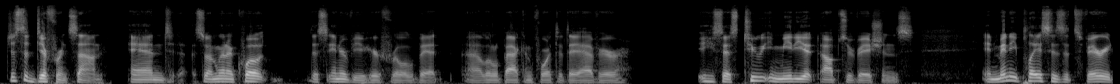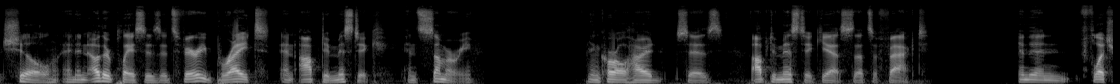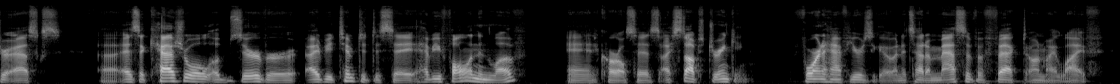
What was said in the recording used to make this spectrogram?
just a different sound. And so I'm going to quote this interview here for a little bit, a little back and forth that they have here. He says two immediate observations. In many places it's very chill, and in other places it's very bright and optimistic and summery. And Karl Hyde says, optimistic, yes, that's a fact. And then Fletcher asks, uh, as a casual observer, I'd be tempted to say, Have you fallen in love? And Karl says, I stopped drinking four and a half years ago, and it's had a massive effect on my life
